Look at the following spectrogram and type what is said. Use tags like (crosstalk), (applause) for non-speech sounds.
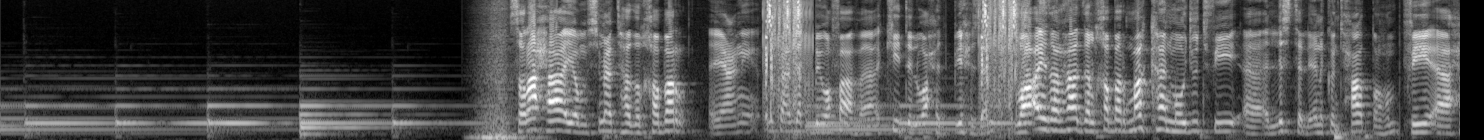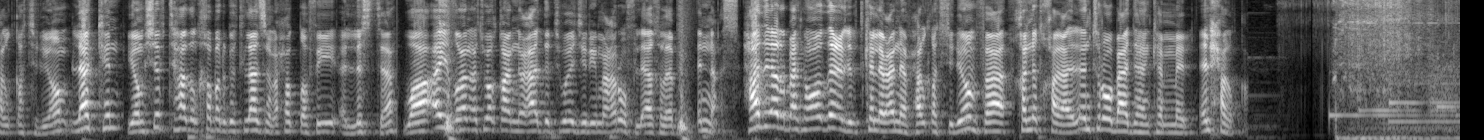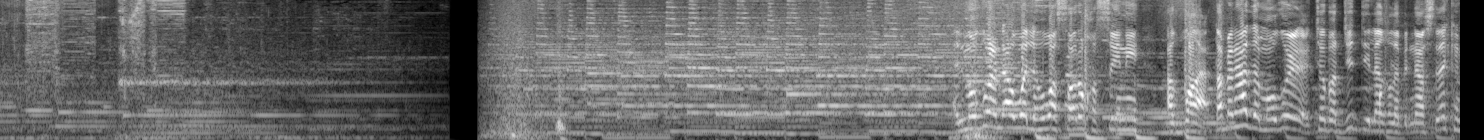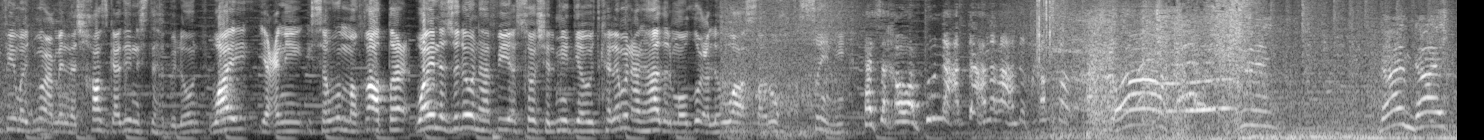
صراحة يوم سمعت هذا الخبر يعني متعلق بوفاة فأكيد الواحد بيحزن. وأيضا هذا الخبر ما كان موجود في آه، ال list اللي أنا كنت حاطهم في آه، حلقة اليوم. لكن يوم شفت هذا الخبر قلت لازم أحطه في ال list. وأيضا أتوقع أنه عادل التويجري معروف لأغلب الناس. هذه الأربعة مواضيع اللي بتكلم عنها في حلقة اليوم فخلنا ندخل على ال intro وبعدها نكمل الحلقة. الموضوع الأول اللي هو الصاروخ الصيني الضائع. طبعا هذا الموضوع يعتبر جدي لأغلب الناس لكن في مجموعة من الأشخاص قاعدين يستهبلون واي يعني يسوون مقاطع وينزلونها في السوشيال ميديا ويتكلمون عن هذا الموضوع اللي هو الصاروخ الصيني. هسه خوفتونا حتى إحنا راح نتخبط. نايم نايم.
